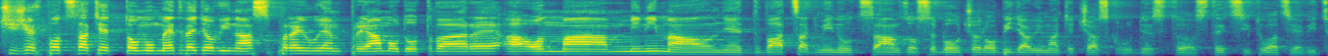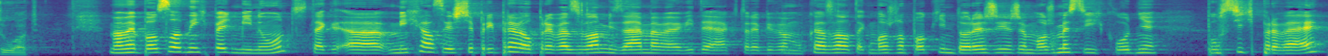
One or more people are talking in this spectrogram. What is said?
Čiže v podstate tomu medveďovi nasprejujem priamo do tváre a on má minimálne 20 minút sám so sebou čo robiť a vy máte čas kľudne z, to, z tej situácie vycúvať. Máme posledných 5 minút, tak uh, Michal si ešte pripravil pre vás veľmi zaujímavé videá, ktoré by vám ukázal, tak možno pokyn do režie, že môžeme si ich kľudne pustiť prvé.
